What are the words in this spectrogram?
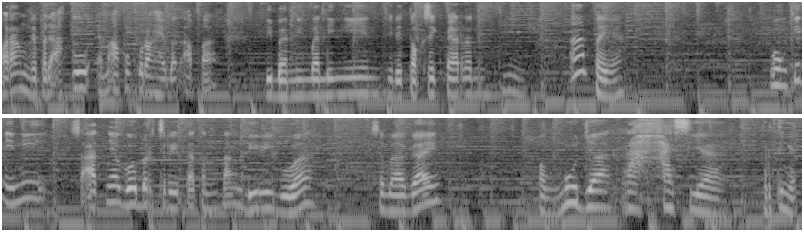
orang daripada aku? Emang aku kurang hebat apa? Dibanding-bandingin, jadi toxic parent. Hmm, apa ya? Mungkin ini saatnya gue bercerita tentang diri gue sebagai pemuja rahasia. Ngerti nggak?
